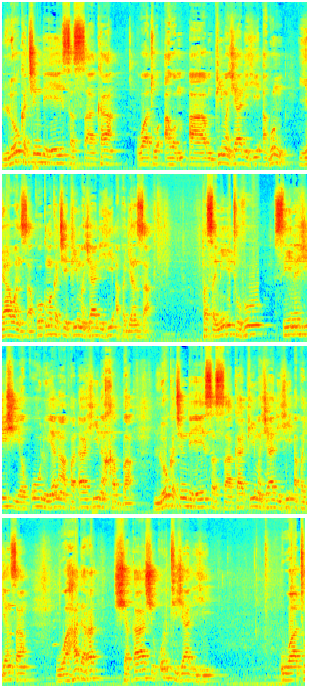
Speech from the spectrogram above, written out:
Lokacin da ya yi sassaka wato a fi majalihi a gun yawansa ko kuma ka ce fi majalihi a fagensa. Fasami ituhu sai na ji shi ya ƙulu yana faɗa hina habba. Lokacin da ya yi sassaka fi majalihi a fagensa wa hadarat shaƙa shi ƙurtijalihi wato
